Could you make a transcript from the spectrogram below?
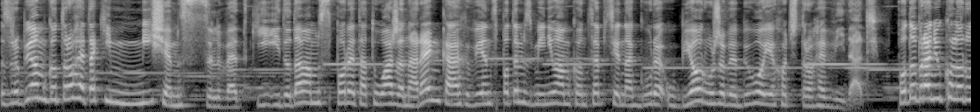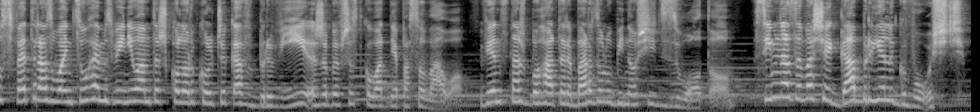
Zrobiłam go trochę takim misiem z sylwetki i dodałam spore tatuaże na rękach, więc potem zmieniłam koncepcję na górę ubioru, żeby było je choć trochę widać. Po dobraniu koloru swetra z łańcuchem zmieniłam też kolor kolczyka w brwi, żeby wszystko ładnie pasowało. Więc nasz bohater bardzo lubi nosić złoto. Sim nazywa się Gabriel Gwóźdź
